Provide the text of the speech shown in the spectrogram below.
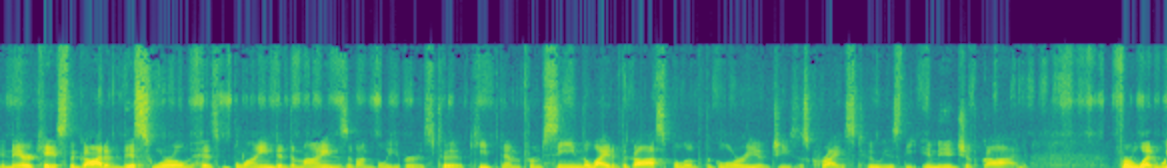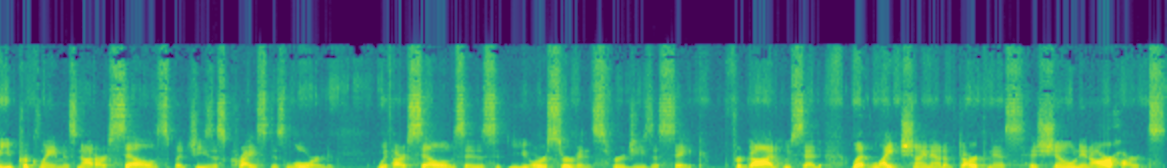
In their case, the God of this world has blinded the minds of unbelievers to keep them from seeing the light of the gospel of the glory of Jesus Christ, who is the image of God. For what we proclaim is not ourselves, but Jesus Christ is Lord, with ourselves as your servants for Jesus' sake. For God, who said, Let light shine out of darkness, has shone in our hearts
